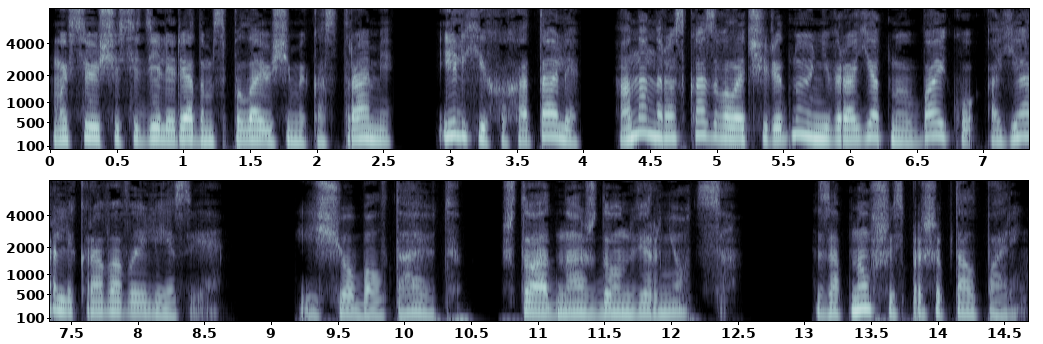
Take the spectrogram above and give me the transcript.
Мы все еще сидели рядом с пылающими кострами, ильхи хохотали, она рассказывала очередную невероятную байку о ярле кровавое лезвие. Еще болтают, что однажды он вернется. Запнувшись, прошептал парень.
